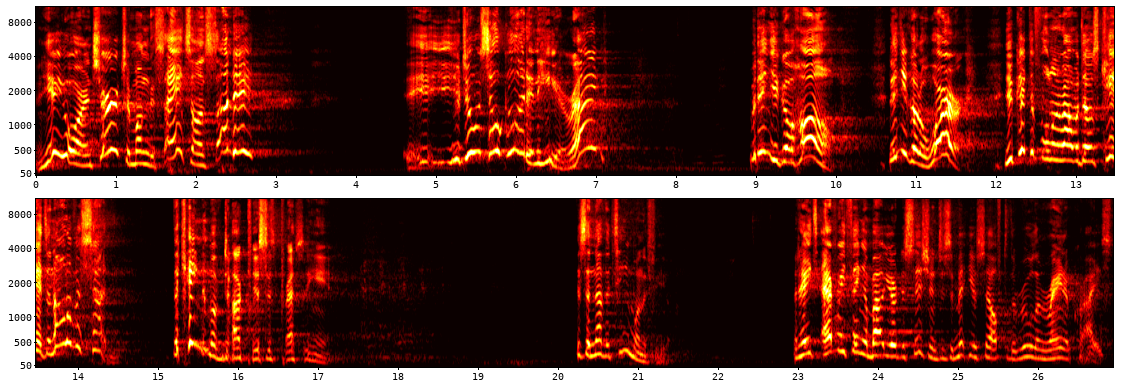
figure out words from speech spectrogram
And here you are in church among the saints on Sunday. You're doing so good in here, right? But then you go home then you go to work. You get to fooling around with those kids, and all of a sudden, the kingdom of darkness is pressing in. There's another team on the field that hates everything about your decision to submit yourself to the rule and reign of Christ.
